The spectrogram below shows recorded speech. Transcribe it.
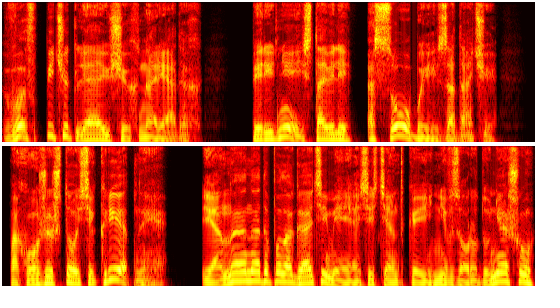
во впечатляющих нарядах. Перед ней ставили особые задачи, похоже, что секретные, и она, надо полагать, имея ассистенткой Невзору Дуняшу,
